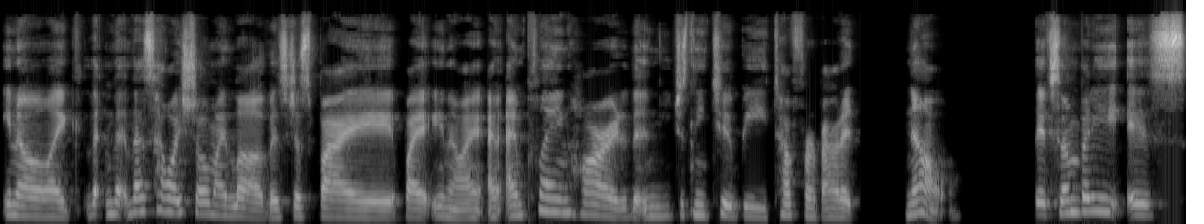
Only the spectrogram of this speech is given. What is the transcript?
you know, like th- that's how I show my love is just by, by, you know, I, I'm playing hard and you just need to be tougher about it. No. If somebody is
